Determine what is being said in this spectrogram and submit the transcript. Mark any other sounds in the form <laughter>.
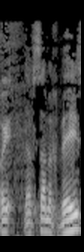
Okay, Daf Samach Beis.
